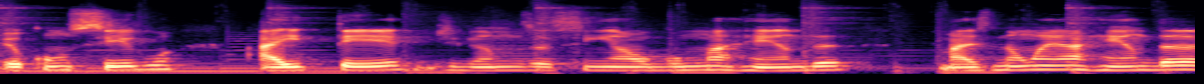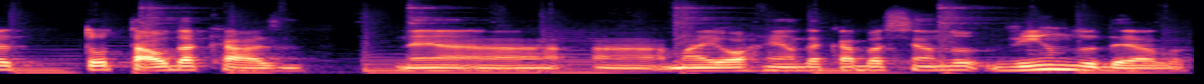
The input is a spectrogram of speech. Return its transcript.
eu consigo aí ter, digamos assim, alguma renda, mas não é a renda total da casa. Né? A, a maior renda acaba sendo vindo dela.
